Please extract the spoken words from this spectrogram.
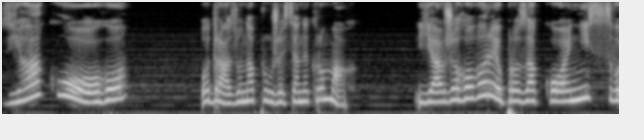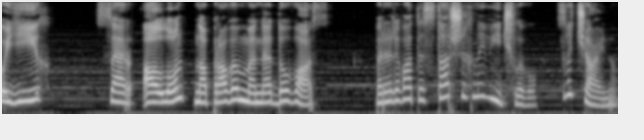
З якого? Одразу напружився некромах. Я вже говорив про законність своїх. Сер Алонт направив мене до вас. Переривати старших невічливо, звичайно,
